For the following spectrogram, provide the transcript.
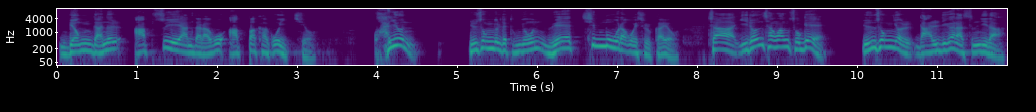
명단을 압수해야 한다라고 압박하고 있지요. 과연 윤석열 대통령은 왜 침묵을 하고 있을까요? 자, 이런 상황 속에 윤석열 난리가 났습니다.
